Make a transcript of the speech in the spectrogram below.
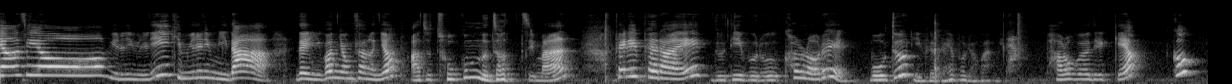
안녕하세요. 밀리밀리 김밀리입니다. 네 이번 영상은요 아주 조금 늦었지만 페리페라의 누디브루 컬러를 모두 리뷰를 해보려고 합니다. 바로 보여드릴게요. 꾹!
